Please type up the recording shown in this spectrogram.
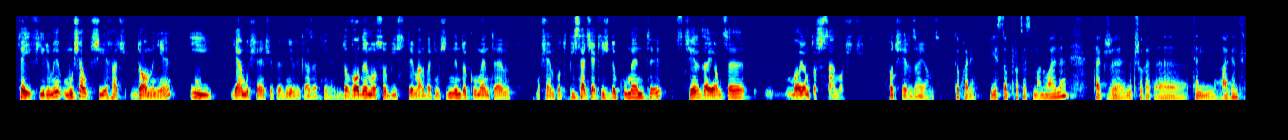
tej firmy musiał przyjechać do mnie i ja musiałem się pewnie wykazać, nie wiem, dowodem osobistym albo jakimś innym dokumentem, musiałem podpisać jakieś dokumenty stwierdzające moją tożsamość, potwierdzające. Dokładnie. Jest to proces manualny, także na przykład e, ten agent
